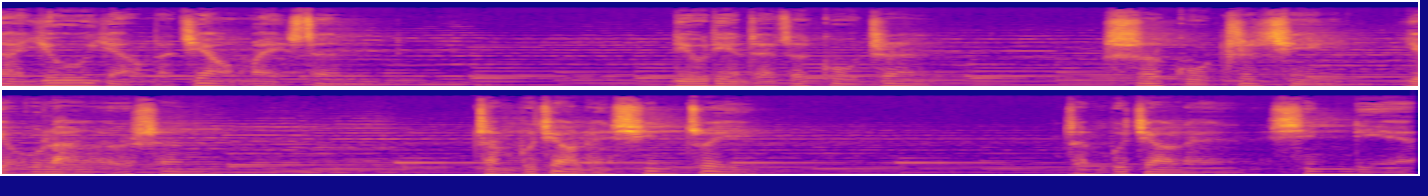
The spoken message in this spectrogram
那悠扬的叫卖声，流连在这古镇，思古之情油然而生，怎不叫人心醉？怎不叫人心怜？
